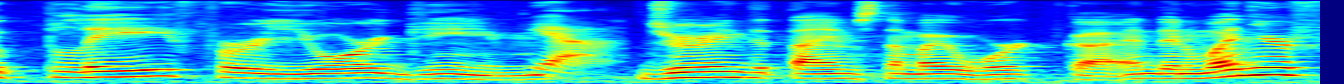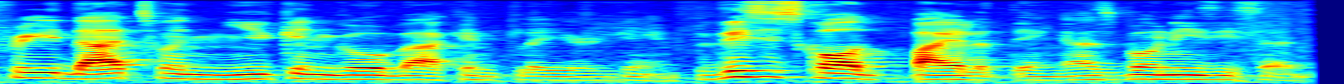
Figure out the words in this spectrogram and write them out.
to play for your game Yeah. during the times na may work ka. And then when you're free, that's when you can go back and play your game. This is called piloting, as Bonizi said.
